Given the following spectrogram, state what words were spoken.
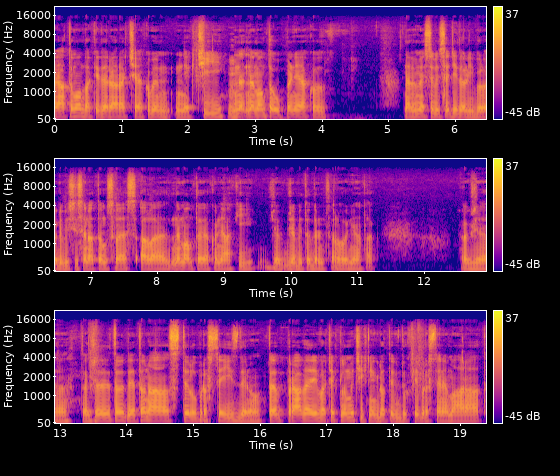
Já to mám taky teda radši jakoby měkčí. Hmm. Ne, nemám to úplně jako nevím, jestli by se ti to líbilo, kdyby si se na tom svez, ale nemám to jako nějaký, že, že by to drncelo hodně a tak. Takže, takže je, to, je to na stylu prostě jízdy, no. To je právě i o těch tlumičích, někdo ty vzduchy prostě nemá rád,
